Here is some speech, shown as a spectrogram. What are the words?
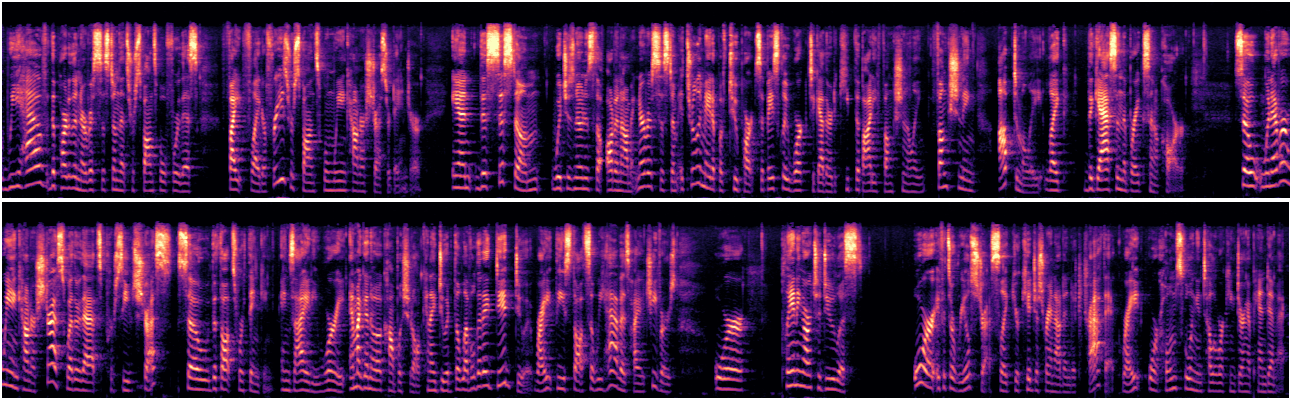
we have the part of the nervous system that's responsible for this fight, flight, or freeze response when we encounter stress or danger. And this system, which is known as the autonomic nervous system, it's really made up of two parts that basically work together to keep the body functioning functioning optimally, like the gas and the brakes in a car. So, whenever we encounter stress, whether that's perceived stress, so the thoughts we're thinking, anxiety, worry, am I going to accomplish it all? Can I do it at the level that I did do it, right? These thoughts that we have as high achievers, or planning our to do lists, or if it's a real stress, like your kid just ran out into traffic, right? Or homeschooling and teleworking during a pandemic.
